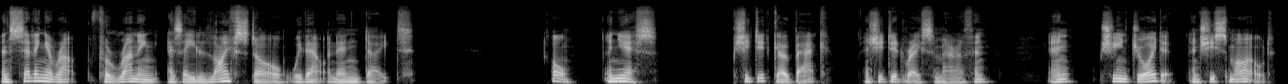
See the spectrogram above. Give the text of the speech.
and setting her up for running as a lifestyle without an end date. Oh, and yes, she did go back and she did race a marathon and she enjoyed it and she smiled.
